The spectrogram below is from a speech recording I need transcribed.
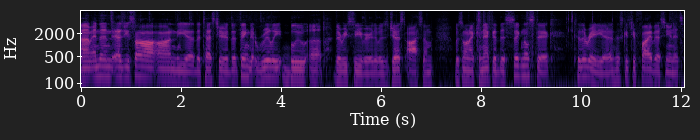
Um, and then, as you saw on the uh, the test here, the thing that really blew up the receiver that was just awesome was when I connected this signal stick to the radio. This gets you five S units,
